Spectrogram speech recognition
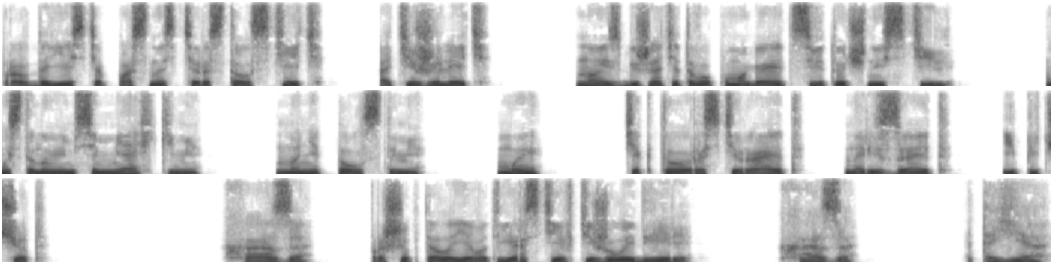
Правда, есть опасность растолстеть, отяжелеть, но избежать этого помогает цветочный стиль. Мы становимся мягкими, но не толстыми. Мы — те, кто растирает, нарезает и печет. «Хаза», — прошептала я в отверстие в тяжелой двери. «Хаза, это я».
